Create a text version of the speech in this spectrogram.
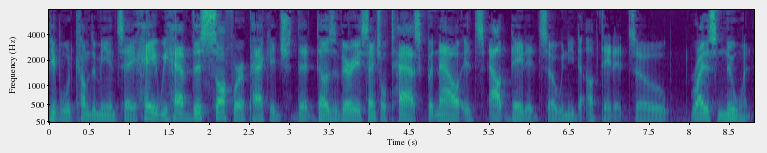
people would come to me and say, Hey, we have this software package that does a very essential task, but now it's outdated. So we need to update it. So write us a new one.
